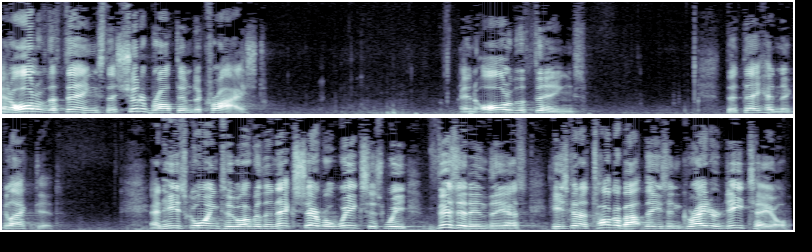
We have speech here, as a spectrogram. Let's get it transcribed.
and all of the things that should have brought them to Christ and all of the things that they had neglected. And he's going to, over the next several weeks, as we visit in this, he's going to talk about these in greater detail.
